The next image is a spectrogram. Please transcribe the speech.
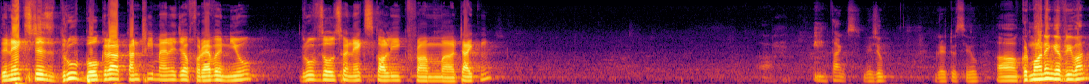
the next is Dhruv Bogra, country manager Forever New. Dhruv's also an ex-colleague from uh, Titan. Thanks, Bijou. Great to see you. Uh, good morning, everyone.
